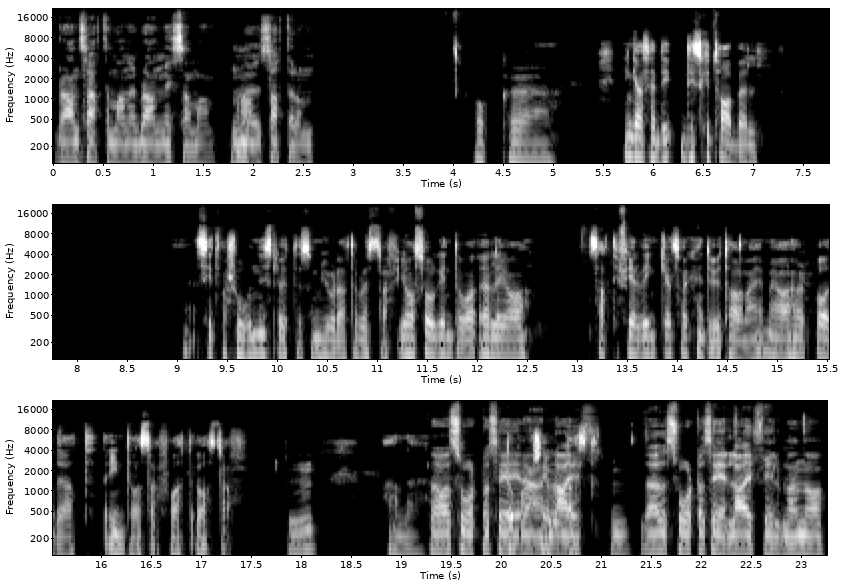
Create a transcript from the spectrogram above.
Ibland satte man, ibland missade man. Nu Ja. satte de. Och eh, en ganska di- diskutabel eh, situation i slutet som gjorde att det blev straff. Jag såg inte vad, eller jag satt i fel vinkel så jag kan inte uttala mig. Men jag har hört både att det inte var straff och att det var straff. Mm. Han, eh, Det var svårt att se live. Mm. Det var svårt att se live-filmen och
